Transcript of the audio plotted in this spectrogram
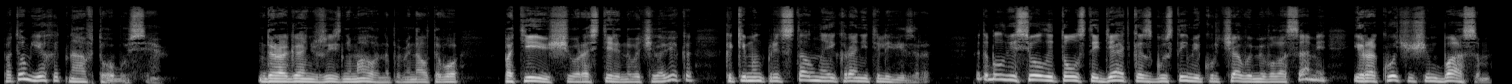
потом ехать на автобусе. Дорогань в жизни мало напоминал того потеющего, растерянного человека, каким он предстал на экране телевизора. Это был веселый толстый дядька с густыми курчавыми волосами и ракочущим басом,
